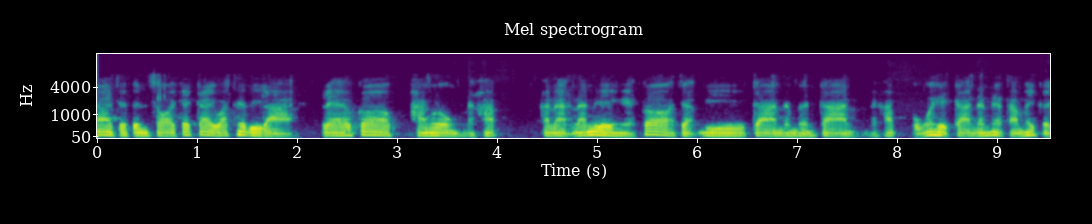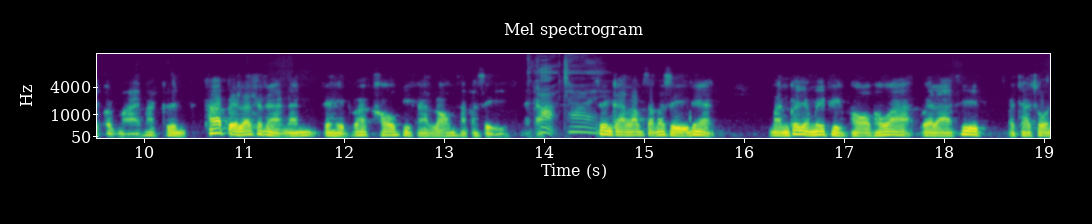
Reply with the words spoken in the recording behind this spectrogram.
น่าจะเป็นซอยใกล้ ๆ วัดเทพดีลา แล้วก็พังลงนะครับขณะนั้นเองเนี่ยก็จะมีการดำเนินการนะครับ ผมว่าเหตุการณ์นั้นเนี่ยทำให้เกิดกฎหมายมากขึ้น ถ้าเป็นลักษณะนั้นจะเห็นว่าเขามีการล้อมสังกะสีนะครับซึ่งการล้อมสังกะสีเนี่ยมันก็ยังไม่เพียงพอ เพราะว่าเวลาที่ประชาชน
